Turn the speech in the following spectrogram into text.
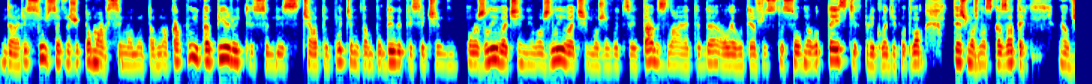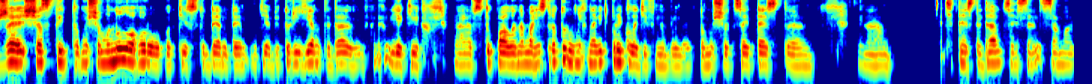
Да, ресурсів вже по максимуму там накопуй, копіруйте собі з чату, потім там подивитися, чи важливо, чи не важливо, чи може ви це і так знаєте, да? але от я вже стосовно от тестів, прикладів, от вам теж можна сказати, е, вже щастить, тому що минулого року ті студенти, ті абітурієнти, да, які е, вступали на магістратуру, у них навіть прикладів не було, тому що цей тест. Ці тести, да, цей саме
